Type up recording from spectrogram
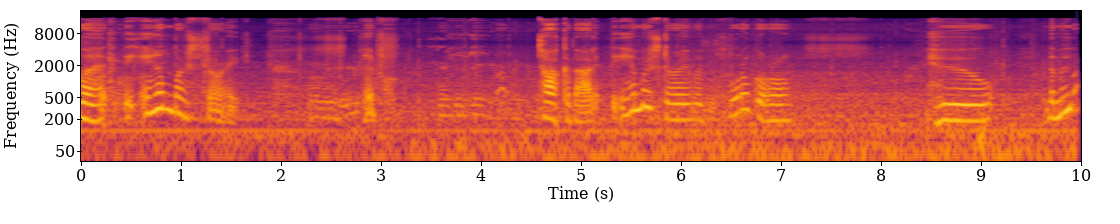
But the Amber story, let's talk about it. The Amber story was this little girl who, the movie,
